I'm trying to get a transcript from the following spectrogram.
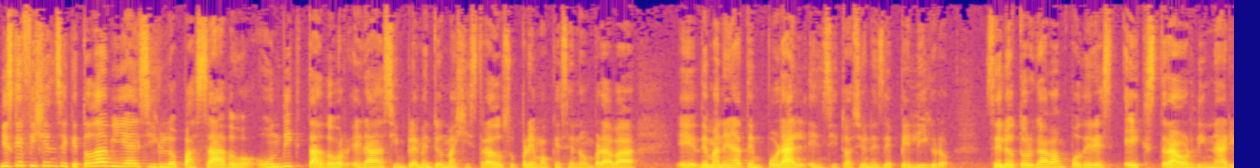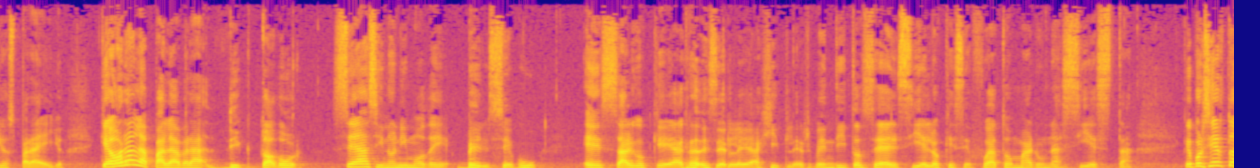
Y es que fíjense que todavía el siglo pasado un dictador era simplemente un magistrado supremo que se nombraba eh, de manera temporal en situaciones de peligro. Se le otorgaban poderes extraordinarios para ello. Que ahora la palabra dictador sea sinónimo de Belcebú es algo que agradecerle a Hitler. Bendito sea el cielo que se fue a tomar una siesta. Que por cierto,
